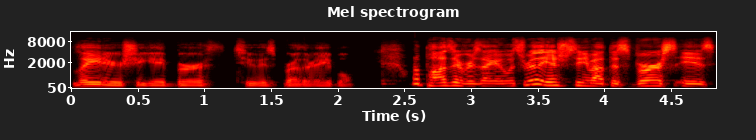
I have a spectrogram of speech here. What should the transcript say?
Later, she gave birth to his brother Abel. I want to pause there for a second. What's really interesting about this verse is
